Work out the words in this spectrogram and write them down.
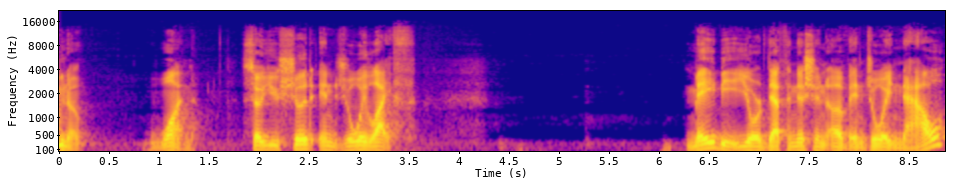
Uno, one. So you should enjoy life. Maybe your definition of enjoy now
